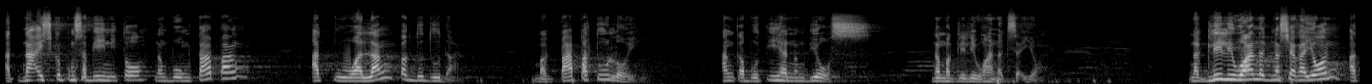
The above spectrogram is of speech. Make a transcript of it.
At nais ko pong sabihin ito ng buong tapang at walang pagdududa magpapatuloy ang kabutihan ng Diyos na magliliwanag sa iyo. Nagliliwanag na siya ngayon at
